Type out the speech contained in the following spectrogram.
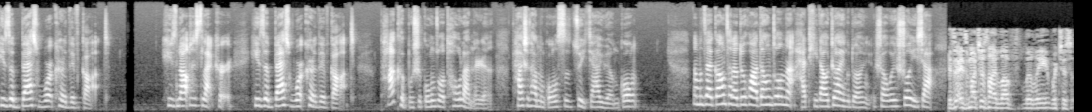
He's the best worker they've got. He's not a slacker. He's the best worker they've got. 他可不是工作偷懒的人，他是他们公司最佳员工。 那么在刚才的对话当中呢，还提到这样一个短语，稍微说一下。 As, as much as I love Lily, which is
